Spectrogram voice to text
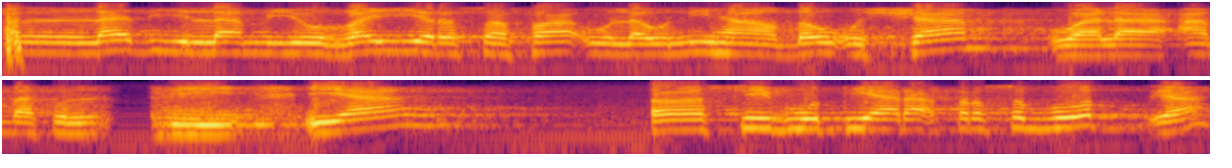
Alladhi lam yughayyir safa'u launiha daw'u syam wala abathul yang uh, si mutiara tersebut ya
